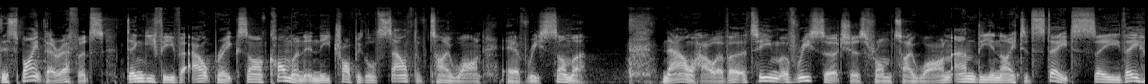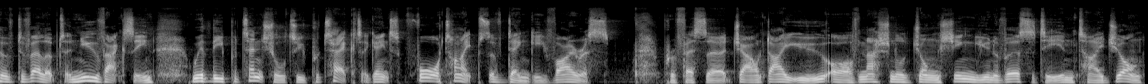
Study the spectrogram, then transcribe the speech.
Despite their efforts, dengue fever outbreaks are common in the tropical south of Taiwan every summer. Now, however, a team of researchers from Taiwan and the United States say they have developed a new vaccine with the potential to protect against four types of dengue virus. Professor Zhao Daiyu of National Zhongxing University in Taichung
